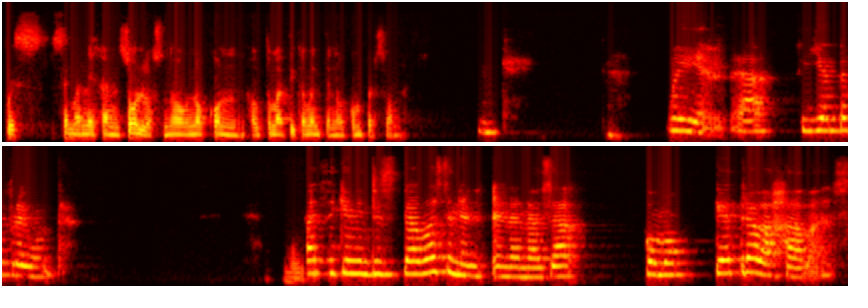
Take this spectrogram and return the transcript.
pues se manejan solos, no, no con automáticamente, no con personas. Muy bien, la siguiente pregunta. Así que mientras estabas en, el, en la NASA, ¿cómo qué trabajabas?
